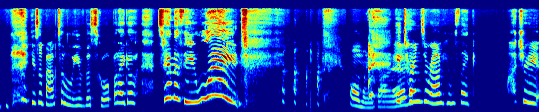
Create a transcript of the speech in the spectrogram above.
he's about to leave the school, but I go, Timothy, wait! Oh my god. He turns around, he was like, Audrey,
